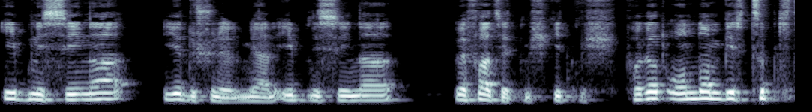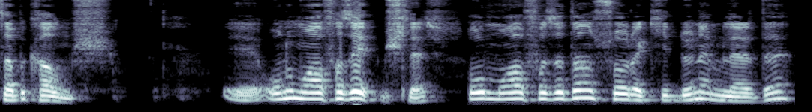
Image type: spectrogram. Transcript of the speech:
İbn Sina'yı düşünelim. Yani İbn Sina vefat etmiş, gitmiş. Fakat ondan bir tıp kitabı kalmış. E, onu muhafaza etmişler. O muhafazadan sonraki dönemlerde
